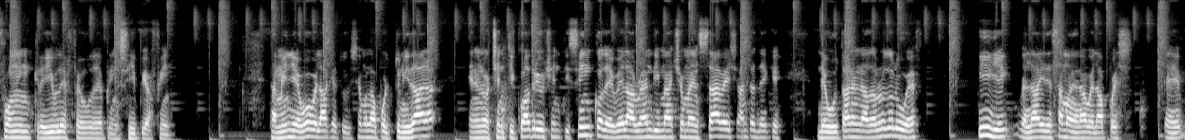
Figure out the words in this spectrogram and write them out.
fue un increíble feudo de principio a fin. También llevó ¿verdad? que tuviésemos la oportunidad en el 84 y 85 de ver a Randy Macho Man Savage antes de que debutara en la WWF y, ¿verdad? y de esa manera ¿verdad? pues eh,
